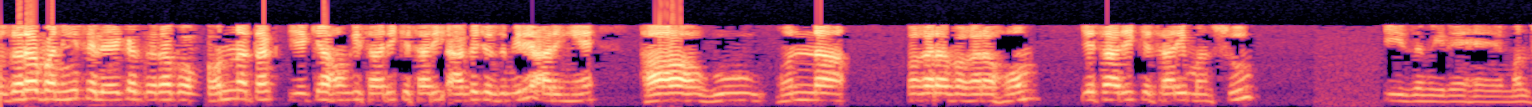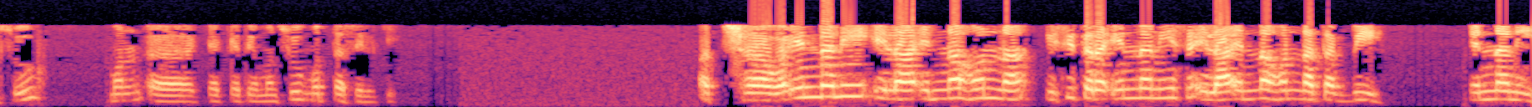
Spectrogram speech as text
تو ذرا بنی سے لے کر ذرا بن تک یہ کیا ہوں گی ساری کی ساری آگے جو زمیریں آ رہی ہیں؟ ہا ہو ہن وغیرہ وغیرہ ہوم یہ ساری کی ساری منسوخ کی زمیریں ہیں منسوخ من, کیا کہتے ہیں منسوخ متصل کی۔ اچھا وہ اندنی الا ان ہن اسی طرح اننی سے الا ان ہن تک بھی اننی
